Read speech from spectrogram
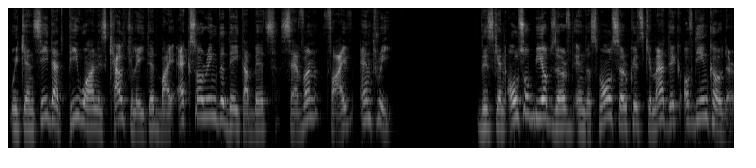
we can see that P1 is calculated by XORing the data bits 7, 5, and 3. This can also be observed in the small circuit schematic of the encoder.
